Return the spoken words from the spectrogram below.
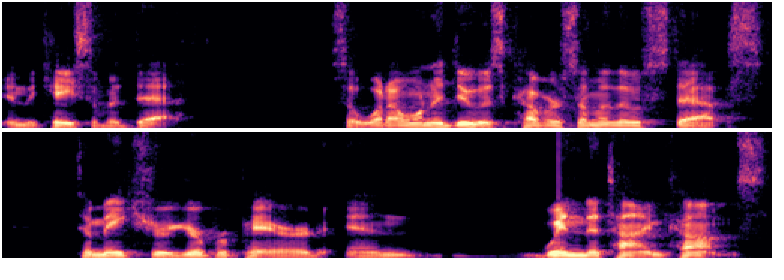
in the case of a death. So, what I want to do is cover some of those steps to make sure you're prepared and when the time comes.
